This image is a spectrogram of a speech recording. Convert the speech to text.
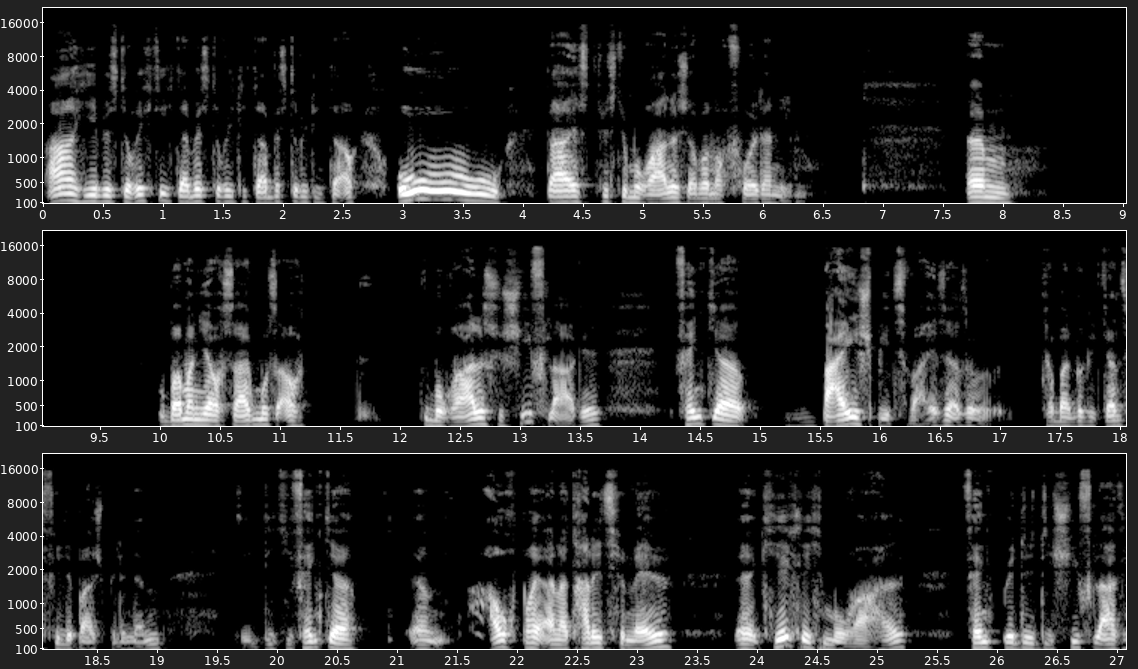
ah, hier bist du richtig, da bist du richtig, da bist du richtig, da auch. Oh, da ist, bist du moralisch aber noch voll daneben. Ähm, wobei man ja auch sagen muss, auch die moralische Schieflage fängt ja beispielsweise, also kann man wirklich ganz viele Beispiele nennen, die, die, die fängt ja ähm, auch bei einer traditionell äh, kirchlichen Moral fängt bitte die Schieflage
